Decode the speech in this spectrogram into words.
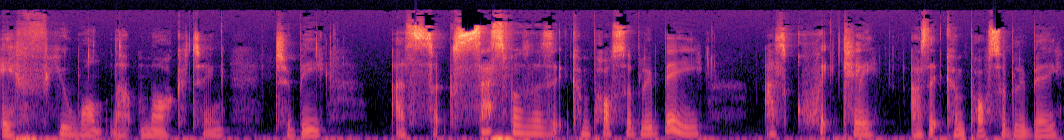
if you want that marketing to be as successful as it can possibly be, as quickly as it can possibly be.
